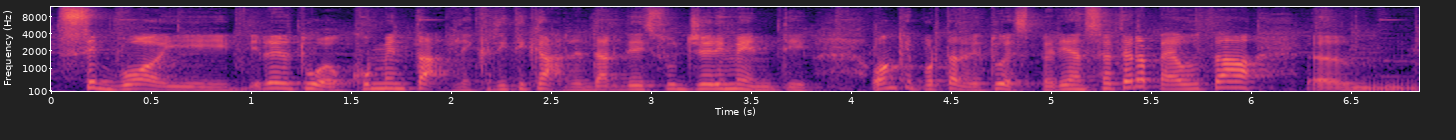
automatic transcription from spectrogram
se vuoi dire le tue o commentarle, criticarle, dare dei suggerimenti o anche portare le tue esperienze a terapeuta, ehm,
